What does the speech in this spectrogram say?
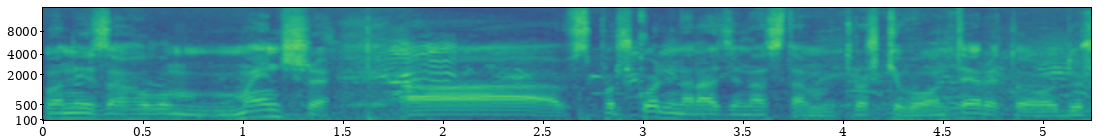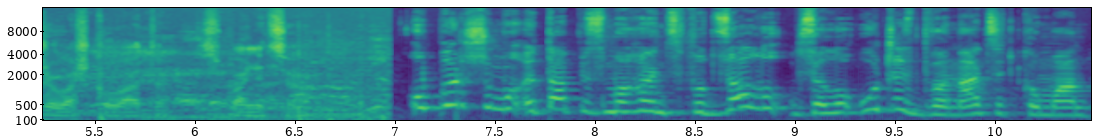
вони загалом менше. А в спортшколі наразі у нас там трошки волонтери, то дуже важкувато з плані цього. У першому етапі змагань з футзалу взяло участь 12 команд,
